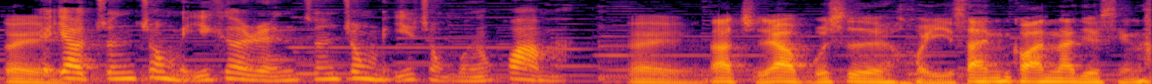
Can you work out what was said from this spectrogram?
对要尊重每一个人，尊重每一种文化嘛。对，那只要不是毁三观那就行了。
